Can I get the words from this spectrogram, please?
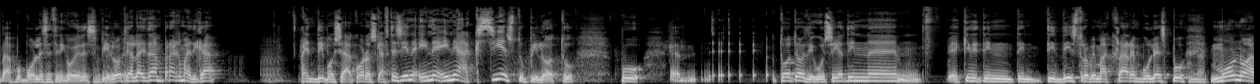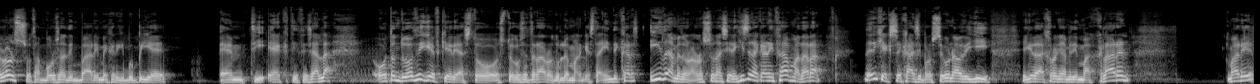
από πολλές εθνικότητες πιλότοι, αλλά ήταν πραγματικά εντυπωσιακό και αυτές είναι, είναι, είναι αξίες του πιλότου που ε, τότε οδηγούσε για την, ε, εκείνη την, την, την δίστροπη Μακλάρεν που λες που ναι. μόνο ο Αλόνσο θα μπορούσε να την πάρει μέχρι εκεί που πήγε πέμπτη, έκτη θέση. Αλλά όταν του δόθηκε ευκαιρία στο, στο 24ωρο του Λεμάν και στα IndyCars, είδαμε τον Αλόνσο να συνεχίσει να κάνει θαύματα. Άρα δεν είχε ξεχάσει προς Θεού να οδηγεί για τα χρόνια με τη Μακλάρεν. Μάριε;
